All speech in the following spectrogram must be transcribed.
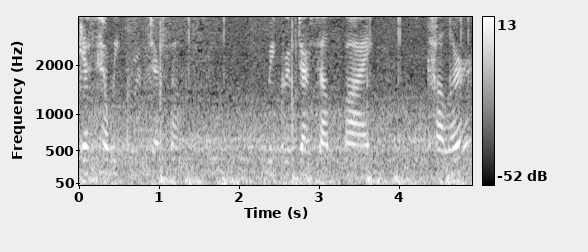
guess how we grouped ourselves? We grouped ourselves by color.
